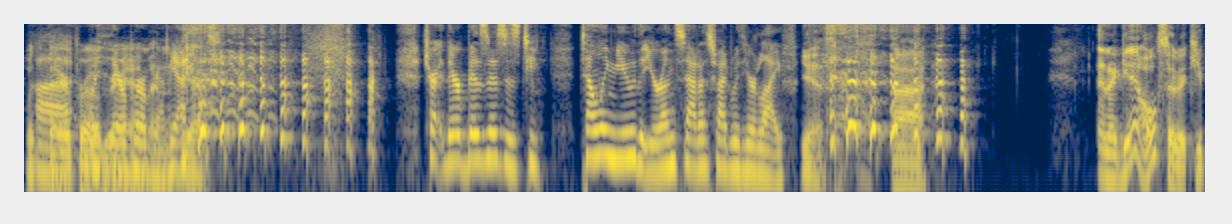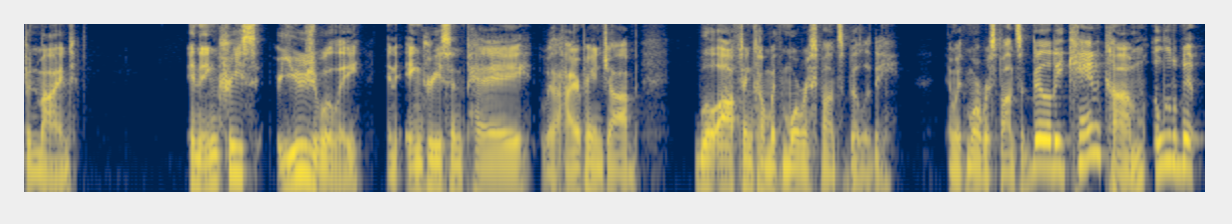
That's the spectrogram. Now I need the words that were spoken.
with uh, their with program. their program, and- yeah. yes. Try, their business is te- telling you that you're unsatisfied with your life. Yes. uh, and again, also to keep in mind, an increase, usually, an increase in pay with a higher paying job will often come with more responsibility. And with more responsibility can come a little bit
